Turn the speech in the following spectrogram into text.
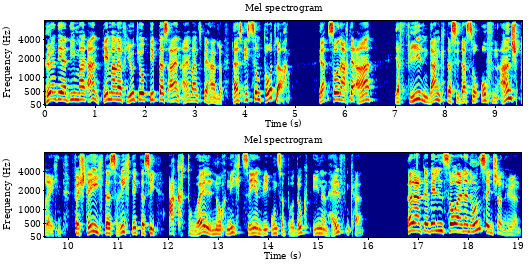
hör dir die mal an. Geh mal auf YouTube, tipp das ein, Einwandsbehandlung. Das ist zum Totlachen. Ja, so nach der Art, ja, vielen Dank, dass Sie das so offen ansprechen. Verstehe ich das richtig, dass Sie aktuell noch nicht sehen, wie unser Produkt Ihnen helfen kann? Verdammt, wir will so einen Unsinn schon hören.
